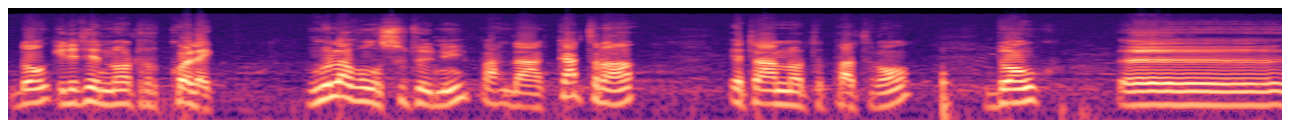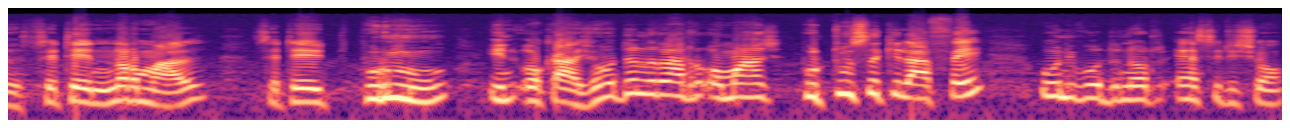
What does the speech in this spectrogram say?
Donc il était notre collègue. Nous l'avons soutenu pendant quatre ans, étant notre patron. Donc, euh, c'était normal, c'était pour nous une occasion de le rendre hommage pour tout ce qu'il a fait au niveau de notre institution.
